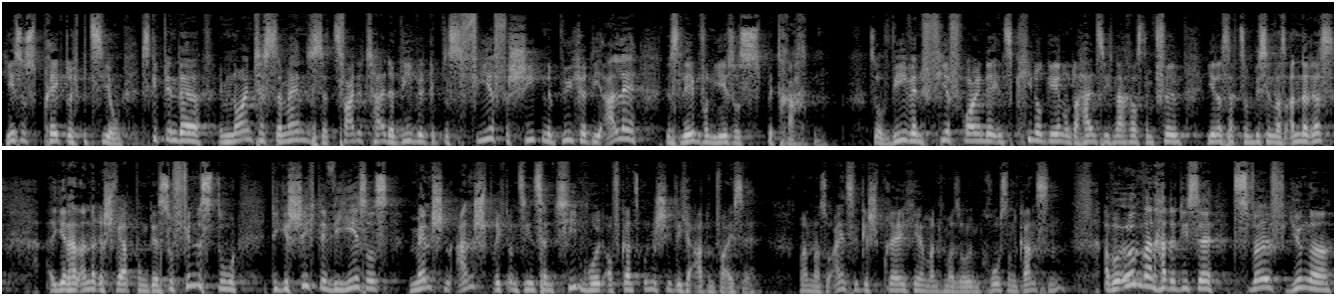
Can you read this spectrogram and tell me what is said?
Jesus prägt durch Beziehung. Es gibt in der, im Neuen Testament, das ist der zweite Teil der Bibel, gibt es vier verschiedene Bücher, die alle das Leben von Jesus betrachten. So wie wenn vier Freunde ins Kino gehen, unterhalten sich nachher aus dem Film, jeder sagt so ein bisschen was anderes, jeder hat andere Schwerpunkte. So findest du die Geschichte, wie Jesus Menschen anspricht und sie in sein Team holt auf ganz unterschiedliche Art und Weise manchmal so Einzelgespräche, manchmal so im Großen und Ganzen. Aber irgendwann hat er diese zwölf Jünger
